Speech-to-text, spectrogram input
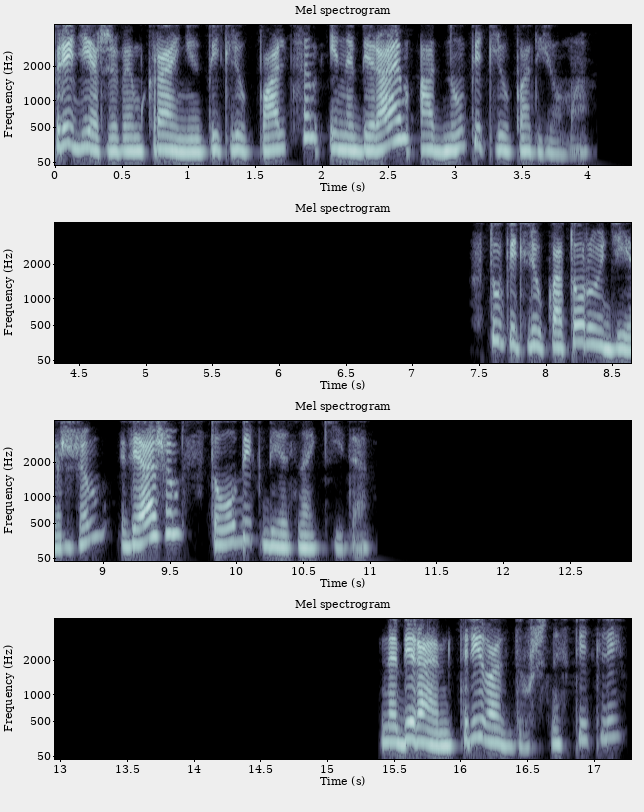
Придерживаем крайнюю петлю пальцем и набираем одну петлю подъема. В ту петлю, которую держим, вяжем столбик без накида. Набираем 3 воздушных петли.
